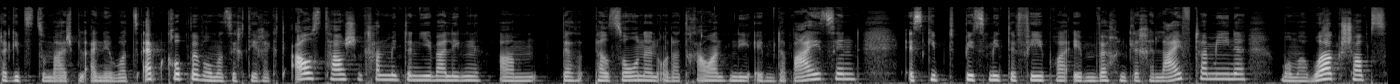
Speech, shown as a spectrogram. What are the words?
Da gibt es zum Beispiel eine WhatsApp-Gruppe, wo man sich direkt austauschen kann mit den jeweiligen ähm, Personen oder Trauernden, die eben dabei sind. Es gibt bis Mitte Februar eben wöchentliche Live-Termine, wo man Workshops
